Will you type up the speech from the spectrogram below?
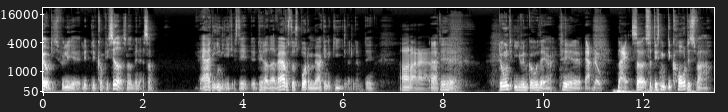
jo jo, de er selvfølgelig øh, lidt, lidt komplicerede og sådan noget, men altså, hvad er det egentlig ikke? Altså, det, det, det havde været værre, hvis du havde spurgt om mørk energi eller et eller andet. Det, Åh, oh, nej, nej, nej. ja, det, øh, don't even go there. Det, øh, ja. No. Nej, så, så det er sådan det korte svar.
